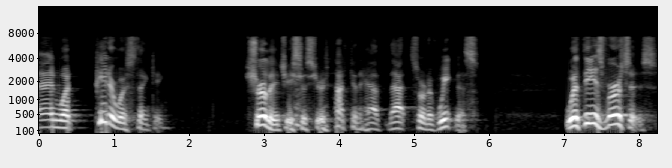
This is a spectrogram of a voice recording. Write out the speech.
and what Peter was thinking. Surely, Jesus, you're not going to have that sort of weakness. With these verses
